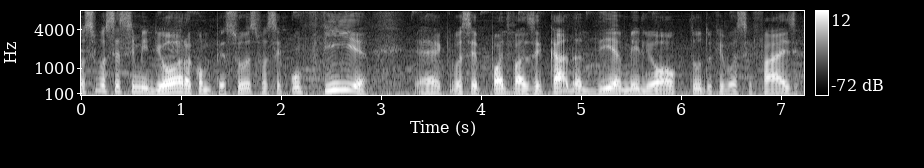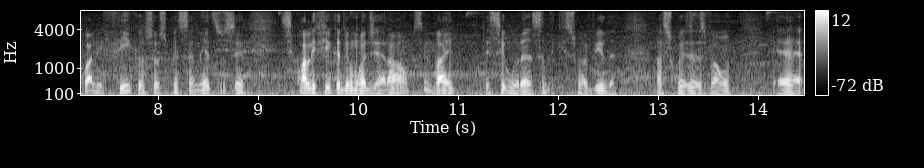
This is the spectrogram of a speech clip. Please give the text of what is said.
Então, se você se melhora como pessoa, se você confia é, que você pode fazer cada dia melhor tudo que você faz e qualifica os seus pensamentos, você se qualifica de um modo geral, você vai ter segurança de que sua vida, as coisas vão é,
